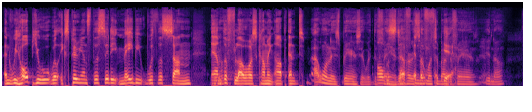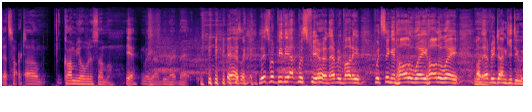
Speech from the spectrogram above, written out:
and we hope you will experience this city maybe with the sun and the flowers coming up, and I want to experience it with the All the fans. stuff I heard so the much about yeah. the fans. You know, that's hard. um, call me over the summer. Yeah. Maybe I'll be right back. yeah, so this would be the atmosphere, and everybody would sing in Holloway, Holloway on Yeah. every dunk you do.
